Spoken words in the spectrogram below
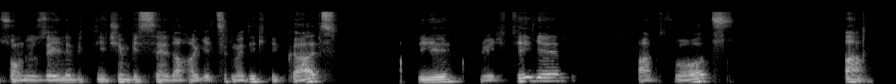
Sonu Z ile bittiği için bir S daha getirmedik. Dikkat. Die richtige Antwort an.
